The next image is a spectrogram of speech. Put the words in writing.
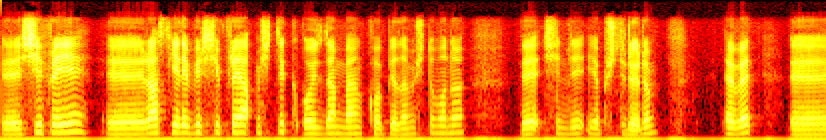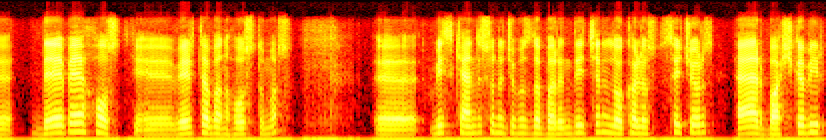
E, şifreyi e, rastgele bir şifre yapmıştık. O yüzden ben kopyalamıştım onu. Ve şimdi yapıştırıyorum. Evet. E, DB host e, veri tabanı hostumuz Ee, biz kendi sunucumuzda barındığı için localhost'u seçiyoruz. Eğer başka bir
